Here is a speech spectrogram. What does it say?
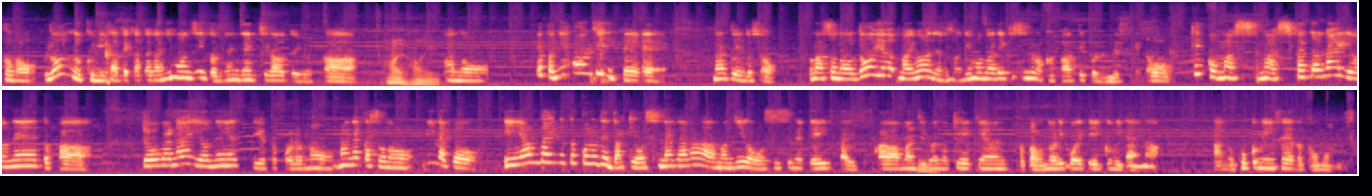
その論の組み立て方が日本人と全然違うというかはいはい。あのやっぱ日本人ってなんて言うんでしょう。まあそのどういう、まあ、今までのその日本の歴史にも関わってくるんですけど結構まあしまあ仕方ないよねとかしょうがないよねっていうところのまあなんかそのみんなこういい塩梅のところで妥協しながら、まあ、議論を進めていったりとか、まあ、自分の経験とかを乗り越えていくみたいな、あの国民性だと思うんです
